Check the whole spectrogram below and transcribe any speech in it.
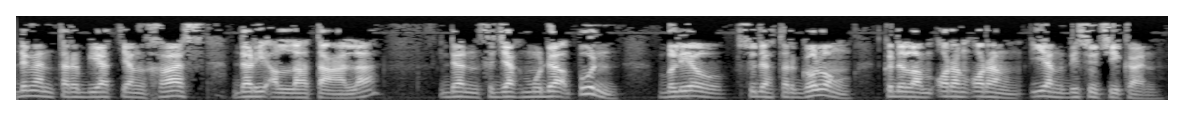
dengan terbiat yang khas dari Allah Ta'ala dan sejak muda pun beliau sudah tergolong ke dalam orang-orang yang disucikan.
